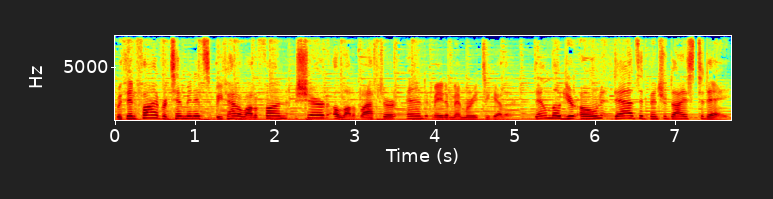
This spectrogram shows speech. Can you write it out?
Within 5 or 10 minutes, we've had a lot of fun, shared a lot of laughter, and made a memory together. Download your own Dad's Adventure Dice today.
